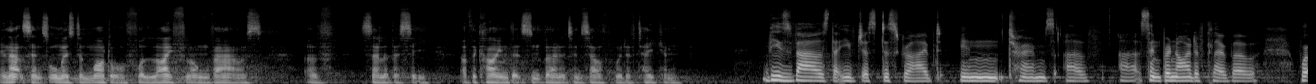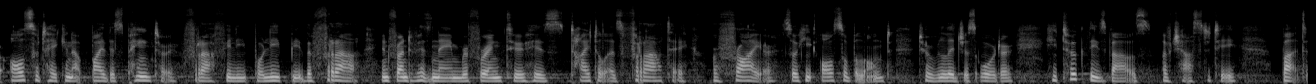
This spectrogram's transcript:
In that sense, almost a model for lifelong vows of celibacy, of the kind that St. Bernard himself would have taken these vows that you've just described in terms of uh, St. Bernard of Clairvaux were also taken up by this painter, Fra Filippo Lippi, the fra in front of his name referring to his title as frate or friar. So he also belonged to a religious order. He took these vows of chastity, but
